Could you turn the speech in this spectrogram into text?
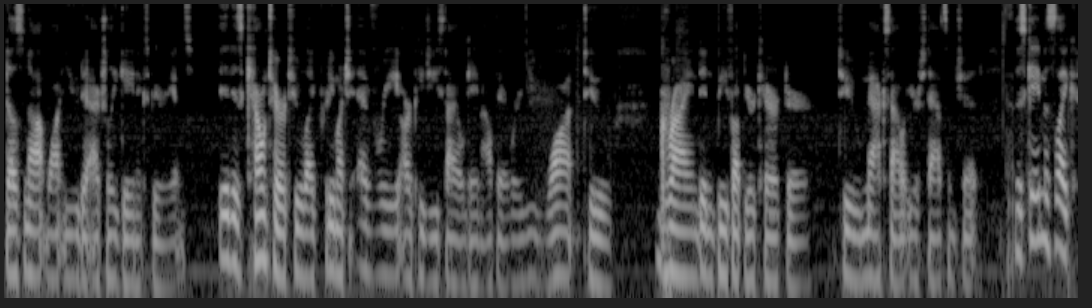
does not want you to actually gain experience it is counter to like pretty much every rpg style game out there where you want to grind and beef up your character to max out your stats and shit this game is like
